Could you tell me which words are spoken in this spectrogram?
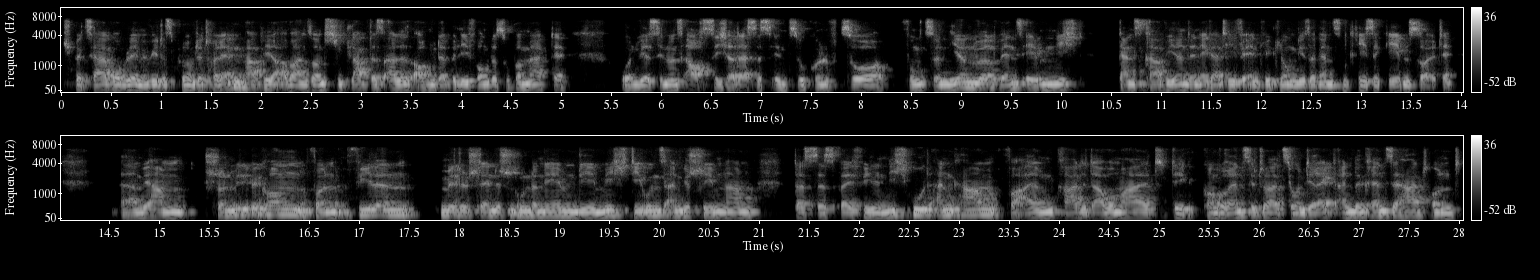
Spezialprobleme wie das berühmte Toilettenpapier, aber ansonsten klappt das alles auch mit der Belieferung der Supermärkte. Und wir sind uns auch sicher, dass es in Zukunft so funktionieren wird, wenn es eben nicht ganz gravierende negative Entwicklungen dieser ganzen Krise geben sollte. Ähm, wir haben schon mitbekommen von vielen mittelständischen Unternehmen, die mich, die uns angeschrieben haben, dass das bei vielen nicht gut ankam. Vor allem gerade da, wo man halt die Konkurrenzsituation direkt an der Grenze hat und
